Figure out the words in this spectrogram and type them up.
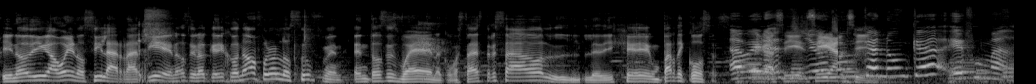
y no diga, bueno, sí, la ratié, ¿no? Sino que dijo, no, fueron los subs, man. Entonces, bueno, como estaba estresado, le dije un par de cosas. A ver, Yo sigan, nunca, sí. nunca he fumado.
